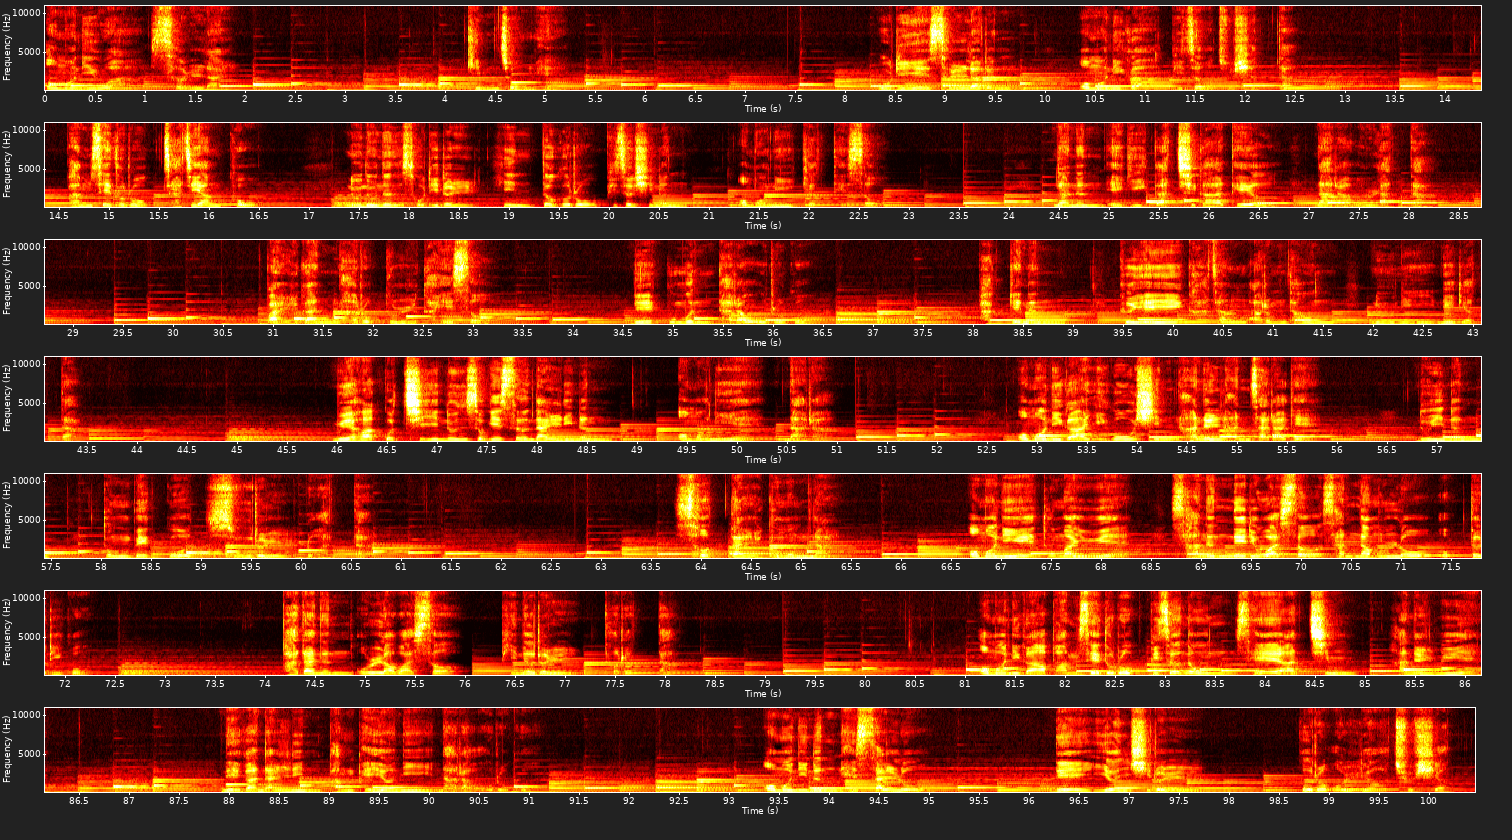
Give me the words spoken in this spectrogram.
어머니와 설날 김종혜 우리의 설날은 어머니가 빚어 주셨다. 밤새도록 자지 않고 눈 오는 소리를 흰 떡으로 빚으시는 어머니 곁에서 나는 애기 까치가 되어 날아올랐다. 빨간 하룻불 가에서 내 꿈은 달아오르고 밖에는 그 해의 가장 아름다운 눈이 내렸다. 매화꽃이 눈 속에서 날리는 어머니의 나라. 어머니가 이고 오신 하늘 한 자락에 누이는 동백꽃 술을 놓았다. 섣달 금음날 어머니의 도마 위에 산은 내려와서 산나물로 엎드리고 바다는 올라와서 비늘을 털었다. 어머니가 밤새도록 빚어놓은 새 아침 하늘 위에 내가 날린 방패연이 날아오르고 어머니는 햇살로 내 연시를 끌어올려 주셨다.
